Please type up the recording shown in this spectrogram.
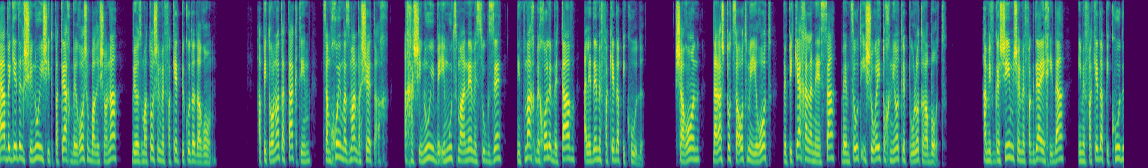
היה בגדר שינוי שהתפתח בראש ובראשונה ביוזמתו של מפקד פיקוד הדרום. הפתרונות הטקטיים צמחו עם הזמן בשטח, אך השינוי באימוץ מענה מסוג זה נתמך בכל היבטיו על ידי מפקד הפיקוד. שרון דרש תוצאות מהירות ופיקח על הנעשה באמצעות אישורי תוכניות לפעולות רבות. המפגשים של מפקדי היחידה עם מפקד הפיקוד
